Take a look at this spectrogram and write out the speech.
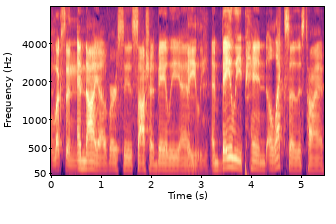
Alexa and, and Nia versus Sasha and Bayley, and Bayley. and Bayley pinned Alexa this time.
